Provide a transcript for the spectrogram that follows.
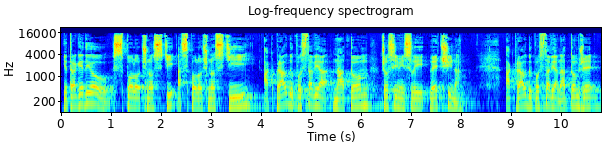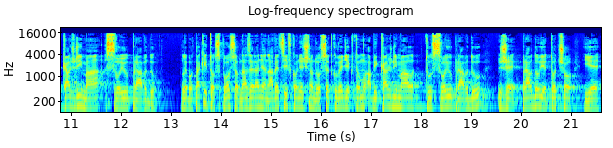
Je tragédiou spoločnosti a spoločností, ak pravdu postavia na tom, čo si myslí väčšina. Ak pravdu postavia na tom, že každý má svoju pravdu. Lebo takýto spôsob nazerania na veci v konečnom dôsledku vedie k tomu, aby každý mal tú svoju pravdu, že pravdou je to, čo je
